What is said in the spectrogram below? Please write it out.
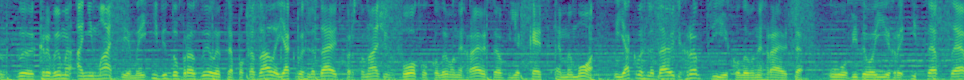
з кривими анімаціями і відобразили це, показали, як виглядають персонажі з боку, коли вони граються в якесь ММО, і як виглядають гравці, коли вони граються у відеоігри. І це все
